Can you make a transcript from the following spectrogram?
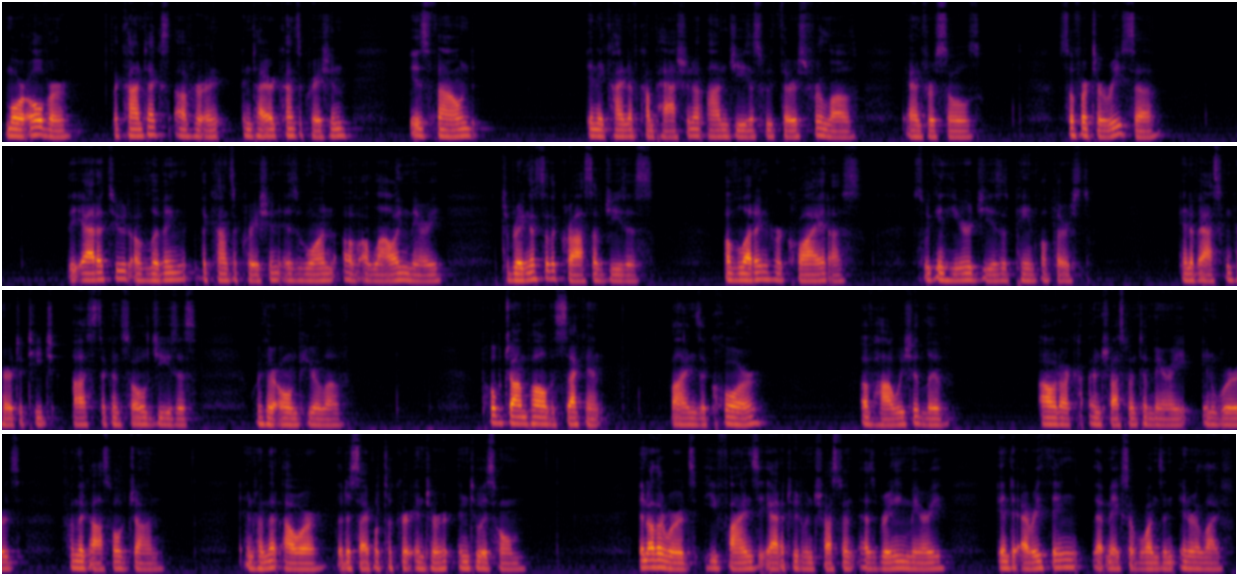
Moreover, the context of her entire consecration is found in a kind of compassion on Jesus who thirsts for love and for souls. So for Teresa, the attitude of living the consecration is one of allowing Mary to bring us to the cross of Jesus, of letting her quiet us so we can hear Jesus' painful thirst, and of asking her to teach us to console Jesus with her own pure love. Pope John Paul II finds the core of how we should live out our entrustment to Mary in words from the Gospel of John and from that hour the disciple took her into, into his home. In other words, he finds the attitude of entrustment as bringing Mary into everything that makes up one's inner life.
